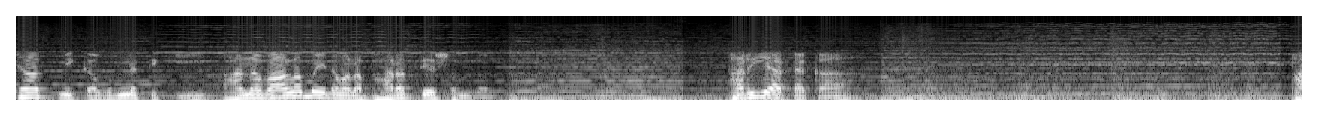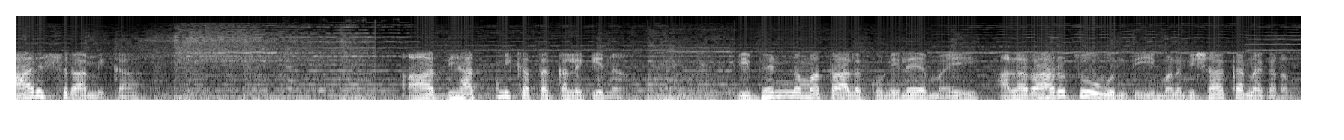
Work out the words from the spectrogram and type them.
ఆధ్యాత్మిక ఉన్నతికి ఆనవాళమైన మన భారతదేశంలో. పర్యాటక పారిశ్రామిక ఆధ్యాత్మికత కలిగిన విభిన్న మతాలకు నిలయమై అలరారుతూ ఉంది మన విశాఖ నగరం.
